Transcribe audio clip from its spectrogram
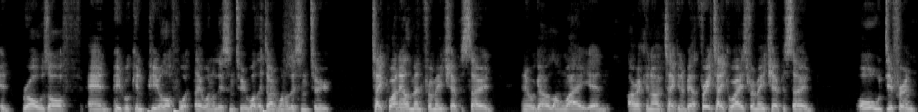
it rolls off and people can peel off what they want to listen to, what they don't want to listen to. Take one element from each episode and it will go a long way. And I reckon I've taken about three takeaways from each episode all different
